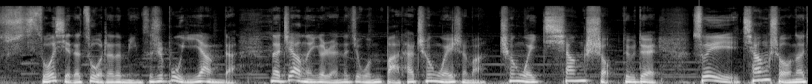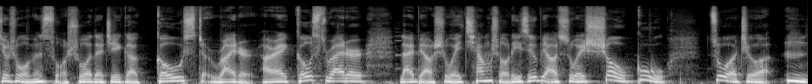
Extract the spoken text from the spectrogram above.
所写的作者的名字是不一样的。那这样的一个人呢，就我们把他称为什么？称为枪手，对不对？所以枪手呢，就是我们所说的这个 ghost writer。All right，ghost writer 来表示为枪手的意思，又表示为受雇作者，嗯，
